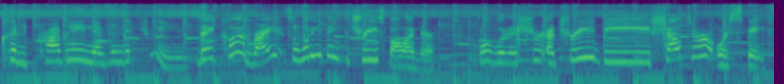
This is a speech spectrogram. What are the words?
could probably live in the trees. They could, right? So what do you think the trees fall under? What would a, sh- a tree be shelter or space?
